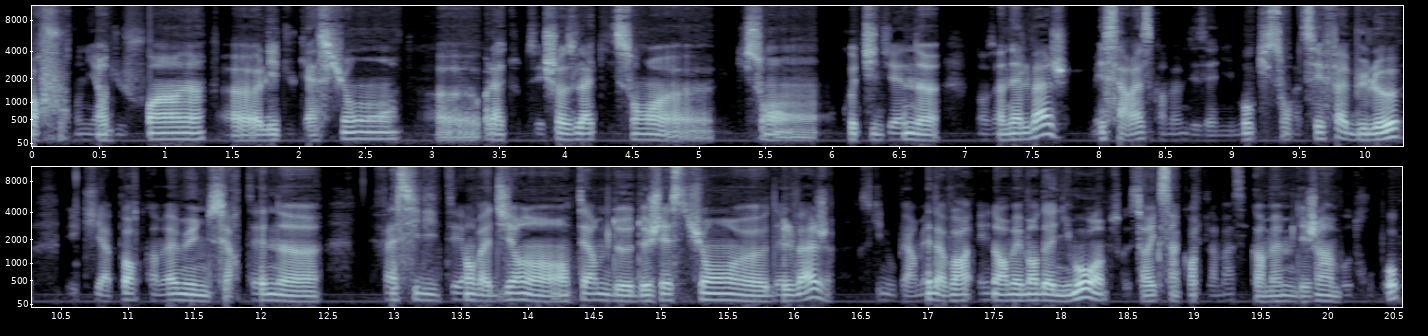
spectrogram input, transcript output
leur fournir du foin, euh, l'éducation, euh, voilà toutes ces choses là qui sont euh, qui sont quotidiennes dans un élevage, mais ça reste quand même des animaux qui sont assez fabuleux et qui apportent quand même une certaine facilité, on va dire, en, termes de, gestion d'élevage, ce qui nous permet d'avoir énormément d'animaux, hein, parce que c'est vrai que 50 lamas, c'est quand même déjà un beau troupeau.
